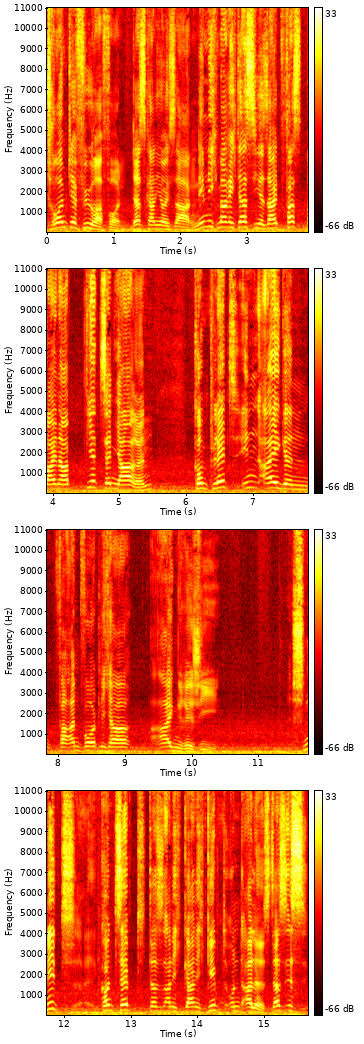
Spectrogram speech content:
träumt der Führer von. Das kann ich euch sagen. Nämlich mache ich das hier seit fast beinahe 14 Jahren komplett in eigenverantwortlicher Eigenregie. Schnitt, Konzept, das es eigentlich gar nicht gibt und alles. Das ist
